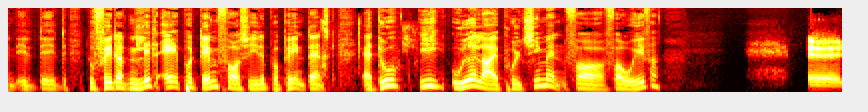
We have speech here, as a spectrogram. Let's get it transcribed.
det, det, du fedter den lidt af på dem, for at sige det på pænt dansk. Er du i ude at lege politimænd for, for UEFA? Øh,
